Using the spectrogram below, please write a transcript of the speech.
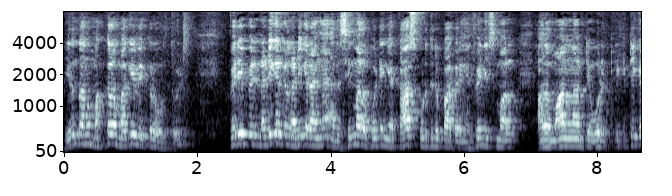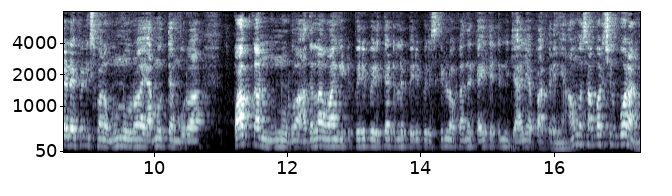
இருந்தாலும் மக்களை மகிழ்விக்கிற ஒரு தொழில். பெரிய பெரிய நடிகர்கள் நடிக்கிறாங்க அந்த சினிமாவில் போயிட்டு இங்கே காசு கொடுத்துட்டு பார்க்குறீங்க ஃபீனிக்ஸ் மால் அந்த மால்லாம் டி- ஒரு டிக்கெட்டை ஃபீனிக்ஸ் மாலில் முந்நூறுரூவா இரநூத்தி ஐம்பது ரூபா. பாப்கார்ன் முந்நூறுரூவா அதெல்லாம் வாங்கிட்டு பெரிய பெரிய தேட்டரில் பெரிய பெரிய ஸ்க்ரீனில் உட்காந்து கை தட்டுன்னு ஜாலியாக பார்க்குறீங்க அவங்க சம்பாரிச்சுன்னு போகிறாங்க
